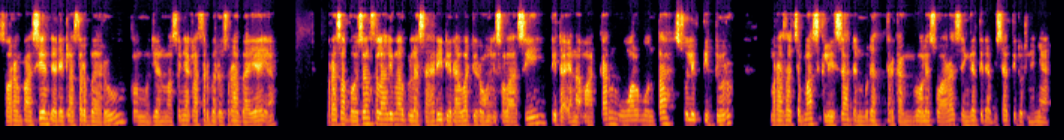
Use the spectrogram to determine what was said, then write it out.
seorang pasien dari klaster baru, kemudian masuknya klaster baru Surabaya ya, Merasa bosan setelah 15 hari dirawat di ruang isolasi, tidak enak makan, mual muntah, sulit tidur, merasa cemas, gelisah, dan mudah terganggu oleh suara sehingga tidak bisa tidur nyenyak.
